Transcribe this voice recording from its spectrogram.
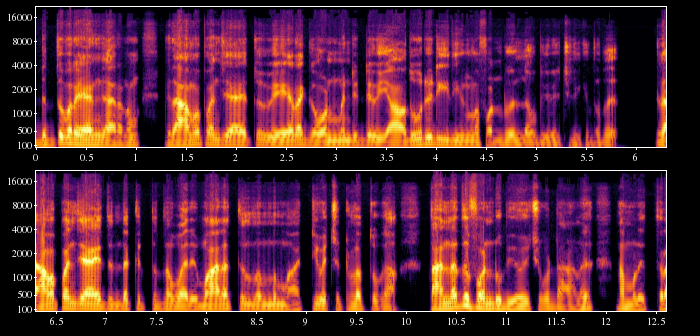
എടുത്തു പറയാൻ കാരണം ഗ്രാമപഞ്ചായത്ത് വേറെ ഗവൺമെന്റിന്റെ യാതൊരു രീതിയിലുള്ള ഫണ്ടും അല്ല ഉപയോഗിച്ചിരിക്കുന്നത്. ഗ്രാമപഞ്ചായത്തിന്റെ കിട്ടുന്ന വരുമാനത്തിൽ നിന്നും മാറ്റിവെച്ചിട്ടുള്ള തുക തനത് ഫണ്ട് ഉപയോഗിച്ചുകൊണ്ടാണ് നമ്മൾ ഇത്ര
